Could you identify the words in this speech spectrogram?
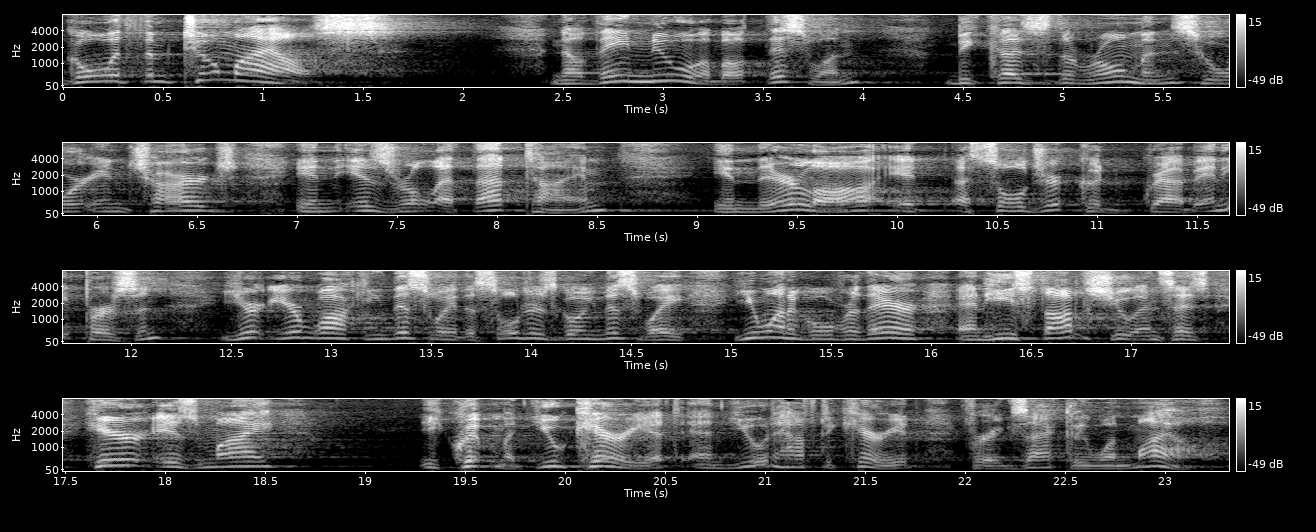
go with them two miles. Now they knew about this one because the Romans who were in charge in Israel at that time, in their law, it, a soldier could grab any person. You're, you're walking this way, the soldier's going this way. You want to go over there, and he stops you and says, Here is my equipment. You carry it, and you would have to carry it for exactly one mile.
